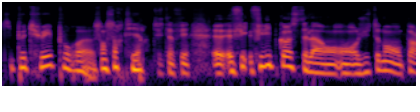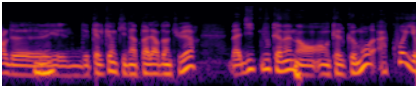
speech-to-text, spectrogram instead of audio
qui peut tuer pour euh, s'en sortir. Tout à fait. Philippe Coste, là, justement, on parle de, mmh. de quelqu'un qui n'a pas l'air d'un tueur. Bah, dites-nous quand même en, quelques mots, à quoi, il,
